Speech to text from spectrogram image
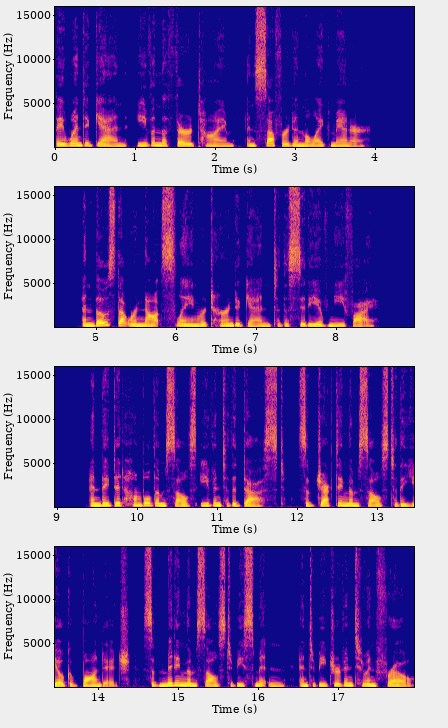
they went again, even the third time, and suffered in the like manner and those that were not slain returned again to the city of Nephi. And they did humble themselves even to the dust, subjecting themselves to the yoke of bondage, submitting themselves to be smitten, and to be driven to and fro,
